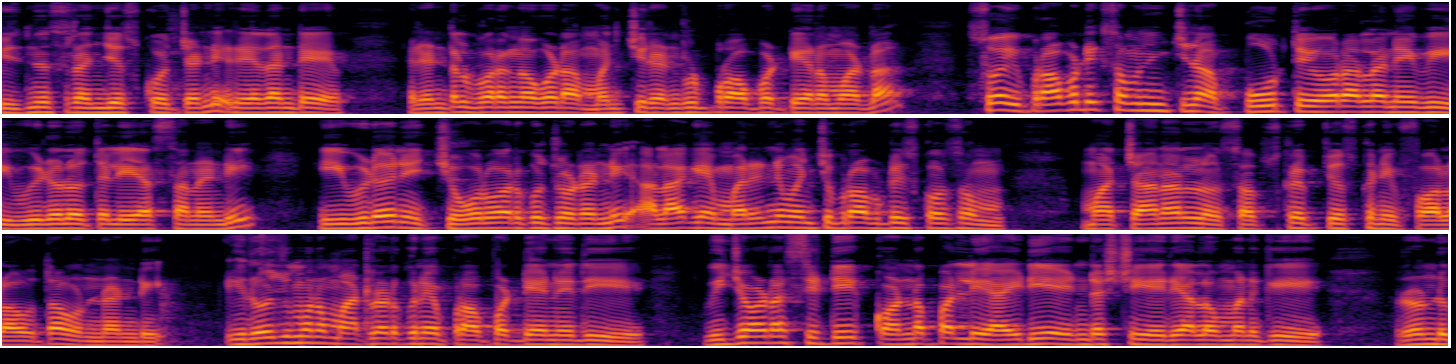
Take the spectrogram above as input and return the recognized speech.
బిజినెస్ రన్ చేసుకోవచ్చండి. లేదంటే రెంటల్ పరంగా కూడా మంచి రెంటల్ ప్రాపర్టీ అనమాట సో ఈ ప్రాపర్టీకి సంబంధించిన పూర్తి వివరాలు అనేవి వీడియోలో తెలియజేస్తానండి. ఈ వీడియోని చివరి వరకు చూడండి. అలాగే మరిన్ని మంచి ప్రాపర్టీస్ కోసం మా ఛానల్ను సబ్స్క్రైబ్ చేసుకుని ఫాలో అవుతూ ఉండండి. ఈరోజు మనం మాట్లాడుకునే ప్రాపర్టీ అనేది Vijayawada city Kondapalli IDA industry ఏరియాలో మనకి రెండు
